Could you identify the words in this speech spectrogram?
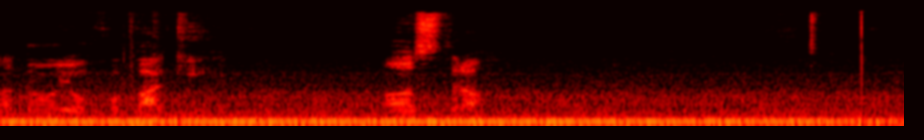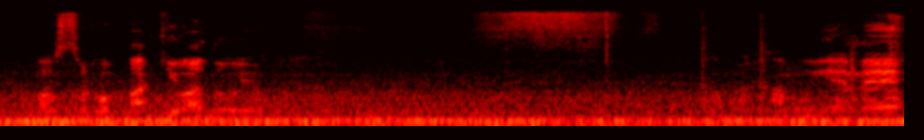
ładują chłopaki. Ostro. Ostro chłopaki ładują. Dobra, hamujemy.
